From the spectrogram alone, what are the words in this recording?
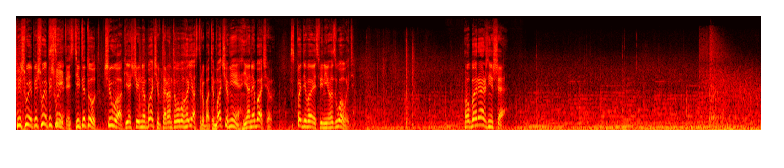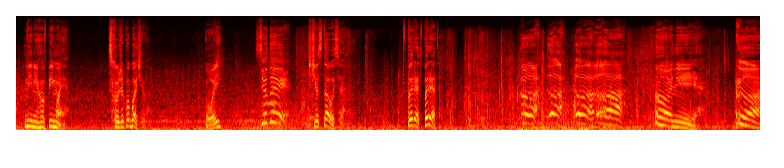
Пішли, пішли, пішли. Стійте, стійте тут. Чувак, я щойно бачив тарантового яструба. Ти бачив? Ні, я не бачив. Сподіваюсь, він його зловить. Обережніше. Він його впіймає. Схоже, побачив. Ой, Сюди! що сталося? Вперед, вперед! А, а, а, а. О, ні. А,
